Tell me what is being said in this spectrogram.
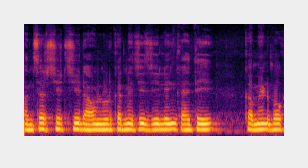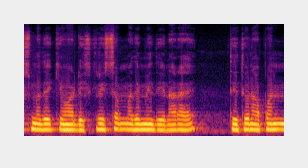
आन्सर शीटची डाउनलोड करण्याची जी लिंक आहे ती कमेंट बॉक्समध्ये किंवा डिस्क्रिप्शनमध्ये मी देणार आहे. तिथून आपण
